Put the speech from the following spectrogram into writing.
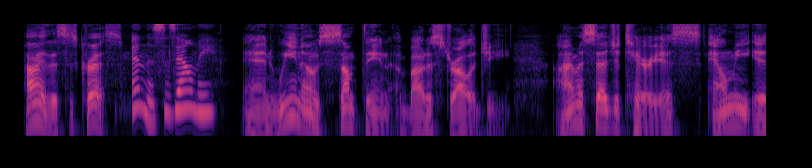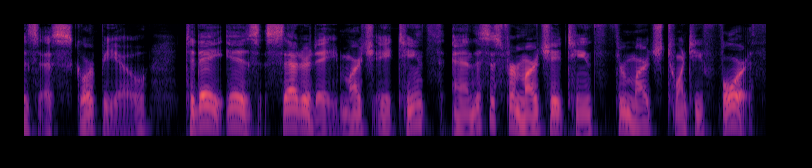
Hi, this is Chris, And this is Almie. and we know something about astrology. I'm a Sagittarius, Almie is a Scorpio. Today is Saturday, March 18th, and this is for March 18th through March 24th.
